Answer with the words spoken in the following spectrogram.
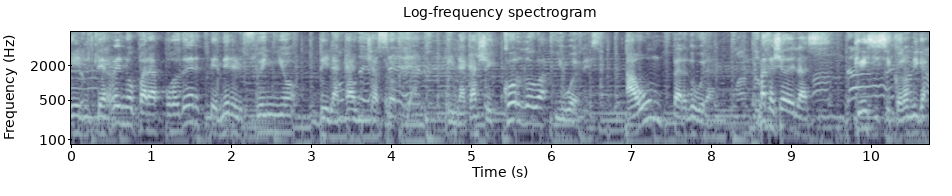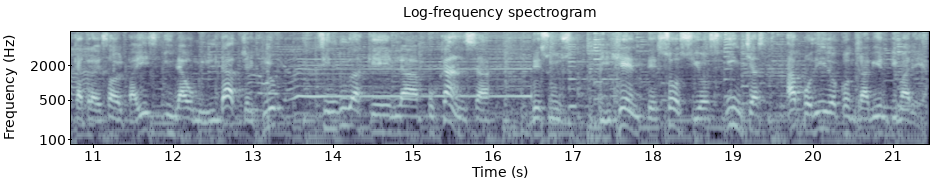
el terreno para poder tener el sueño de la cancha propia, en la calle Córdoba y Güemes. Aún perduran. Más allá de las crisis económicas que ha atravesado el país y la humildad del club, sin duda que la pujanza de sus dirigentes, socios, hinchas ha podido contra viento y marea.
